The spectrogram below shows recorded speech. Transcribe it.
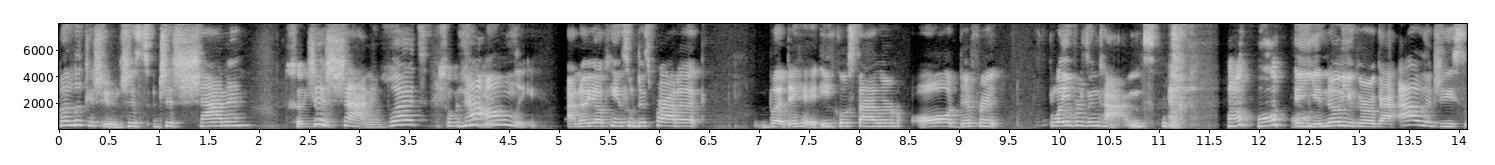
But look at you, just just shining, So you just shining. What? So what Not only I know y'all canceled this product, but they had Eco Styler, all different flavors and kinds. And you know your girl got allergies.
